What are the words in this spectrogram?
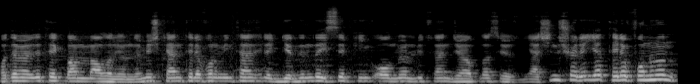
Modem evde tek ben bağlanıyorum demiş. Kendi telefonum internetiyle girdiğimde ise ping olmuyor. Lütfen cevapla seviyorsun. Ya şimdi şöyle ya telefonunun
